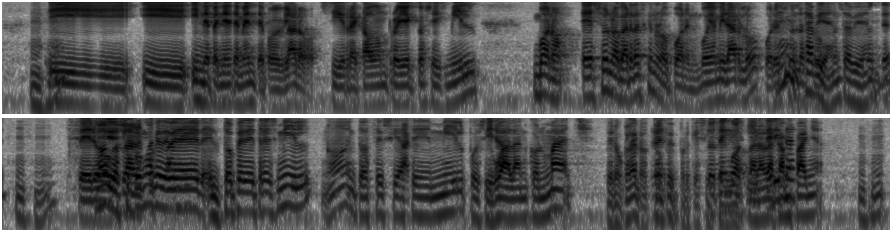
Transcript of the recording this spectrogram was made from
y, y, independientemente, porque claro, si recauda un proyecto 6.000 bueno, eso la verdad es que no lo ponen. Voy a mirarlo, por eso mm, Está bien, está bien. Pero, no, yo supongo que debe haber el tope de 3.000, ¿no? Entonces si hacen 1.000, pues igualan con match. Pero claro, tope, porque si se dispara la campaña...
